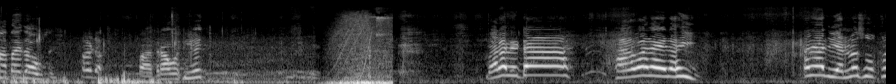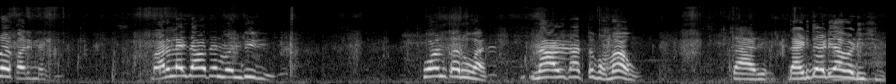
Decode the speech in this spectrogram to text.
માતાએ જાવ છે. હડો. પાદરા ઓછી જ મારા બેટા ખાવા નહીં અને આ બેનનો છોકરો કરી નાખી મારે લઈ જાવ તેને મંદિર. ફોન કરું વાત ના આવી તાત તો ભમાવું. તારે દાડી દાડી આવડીશું.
